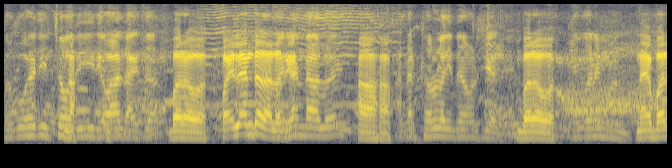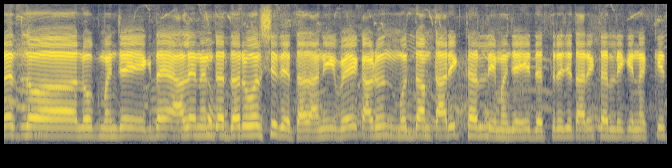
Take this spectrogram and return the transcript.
भरपूर ह्याची इच्छा होती की देवाला जायचं. बरोबर. पहिल्यांदा झालं पहिल्यांदा आलोय. हां हां. आता ठरवलं की दरवर्षी यायचं. बरोबर. म्हणून नाही बरेच लो लोक म्हणजे एकदा आल्यानंतर दरवर्षीच येतात आणि वेळ काढून मुद्दाम तारीख ठरली म्हणजे ही जत्रेची तारीख ठरली की नक्कीच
